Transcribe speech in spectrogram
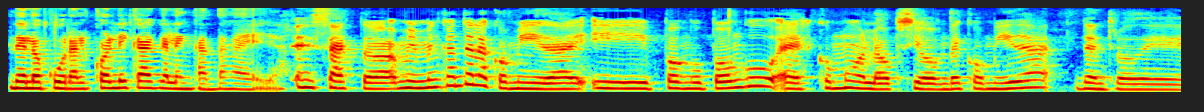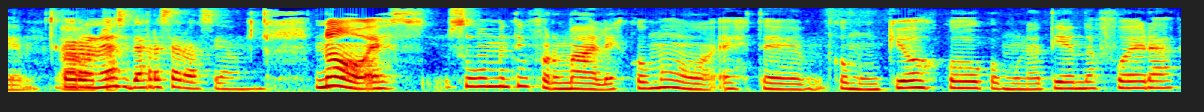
de locura alcohólica que le encantan a ella. Exacto, a mí me encanta la comida y Pongu Pongu es como la opción de comida dentro de... Pero no necesitas reservación. No, es sumamente informal, es como este como un kiosco, como una tienda afuera,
